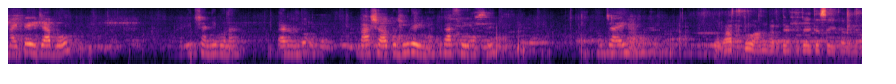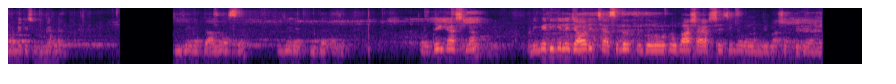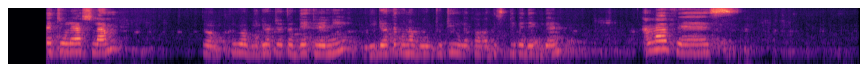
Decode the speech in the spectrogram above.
হাইটাই যাব। রিক্সা নিব না, কারণ বাসা অত দূরেই না, কাছেই আছে। যাই। তো রাত তো আন্ধার দেখা যাইতেছে এই কারণে মনে কিছু নেবেন না। যে জায়গায় একটু আলো আছে, ওই জায়গায় একটু দেখা যায় তো দেখে আসলাম। মানে মেডিকেলে যাওয়ার ইচ্ছা ছিল, কিন্তু ও বাসা আসছে, চিন্তা করলাম যে বাসার থেকে আমি চলে আসলাম। তো পুরো ভিডিওটা তো দেখলেনি ভিডিওতে কোনো ভুল ত্রুটি হলে ক্ষমা দৃষ্টিকে দেখবেন। আল্লাহ হাফেজ।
